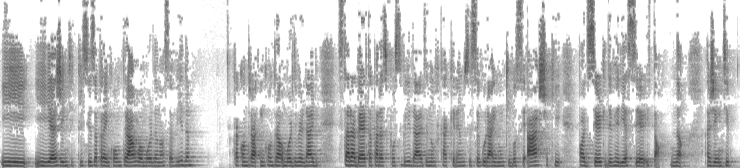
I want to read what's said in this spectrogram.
e, e a gente precisa para encontrar o amor da nossa vida, para encontrar, o amor de verdade, estar aberta para as possibilidades e não ficar querendo se segurar em um que você acha que pode ser, que deveria ser e tal. Não, a gente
